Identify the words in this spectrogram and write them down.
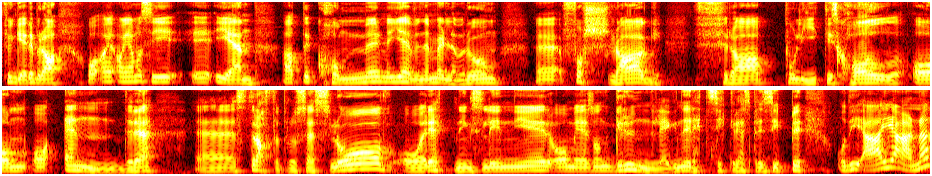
fungerer bra. Og, og jeg må si eh, igjen at det kommer med jevne mellomrom eh, forslag fra politisk hold om å endre eh, straffeprosesslov og retningslinjer og mer sånn grunnleggende rettssikkerhetsprinsipper. Og de er gjerne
